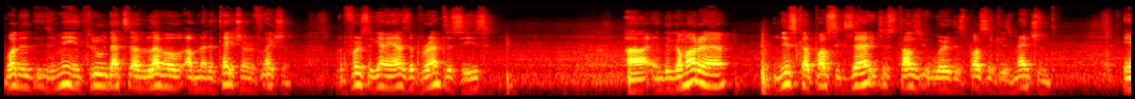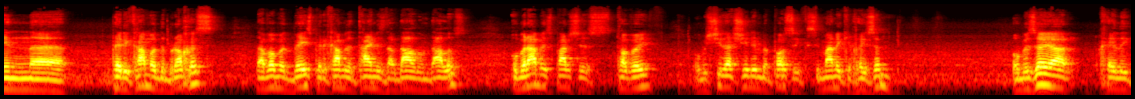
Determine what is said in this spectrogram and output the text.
what it means through that's a level of meditation, reflection. But first, again, he has the parentheses. Uh, in the Gemara, Niskar Posik Zeh, it just tells you where this Posik is mentioned. in uh, Perikama de Brochus, da wo mit Beis Perikama de Tainis da Dal und Dalus, ob rabes Parshas Tovoi, ob Shira Shirim be Posik Simane Kechisen, ob Zoyar Chelik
